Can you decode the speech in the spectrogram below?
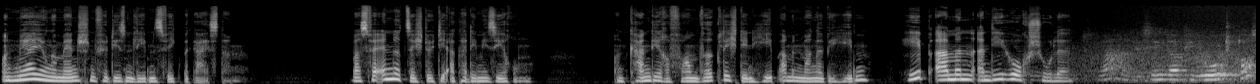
und mehr junge Menschen für diesen Lebensweg begeistern. Was verändert sich durch die Akademisierung? Und kann die Reform wirklich den Hebammenmangel beheben? Hebammen an die Hochschule. Ja, wir sind der Pilotkurs,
